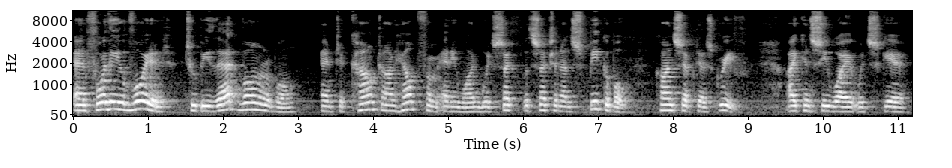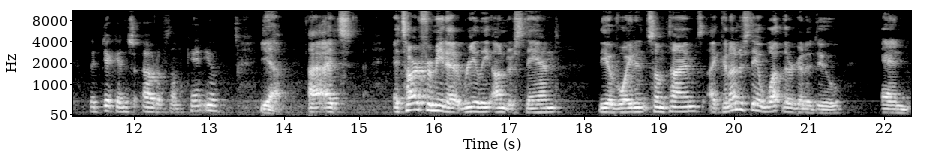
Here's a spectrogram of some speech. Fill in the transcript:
And for the avoidant to be that vulnerable and to count on help from anyone with such, with such an unspeakable concept as grief, I can see why it would scare the dickens out of them, can't you? Yeah, I, it's it's hard for me to really understand the avoidance sometimes. I can understand what they're gonna do and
